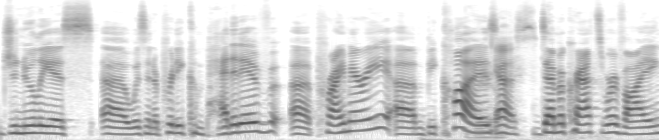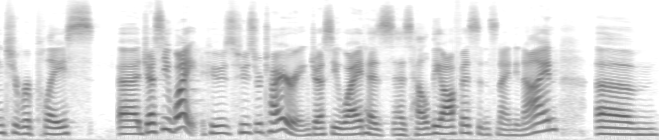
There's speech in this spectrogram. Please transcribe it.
Giannoulias uh, was in a pretty competitive uh, primary um, because Yes. Democrats were vying to replace uh, Jesse White, who's who's retiring. Jesse White has has held the office since '99, um,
